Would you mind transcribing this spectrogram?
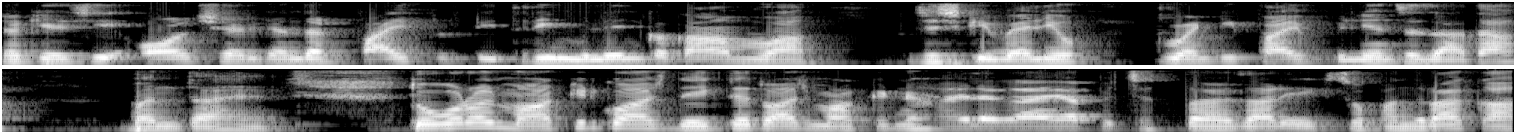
जबकि इसी ऑल शेयर के अंदर 553 मिलियन का काम हुआ, जिसकी वैल्यू 25 बिलियन से ज़्यादा बनता है। तो ओवरऑल मार्केट को आज देखते हैं तो आज मार्केट ने हाई लगाया पिछहत्तर सौ का।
